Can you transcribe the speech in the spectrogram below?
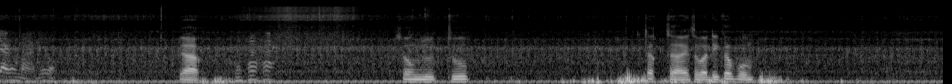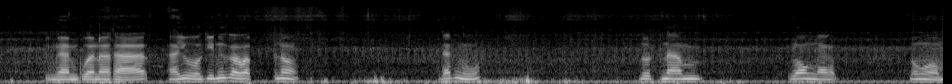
ย่างหมานี่หรอ อยาก ช่อง YouTube ทักทายสวัสดีครับผมทีมงานกวนอาถาอายุของกินนึกก็ครับพี่น้องดักหนูรดน้ำร่องนะครับน้องหอม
